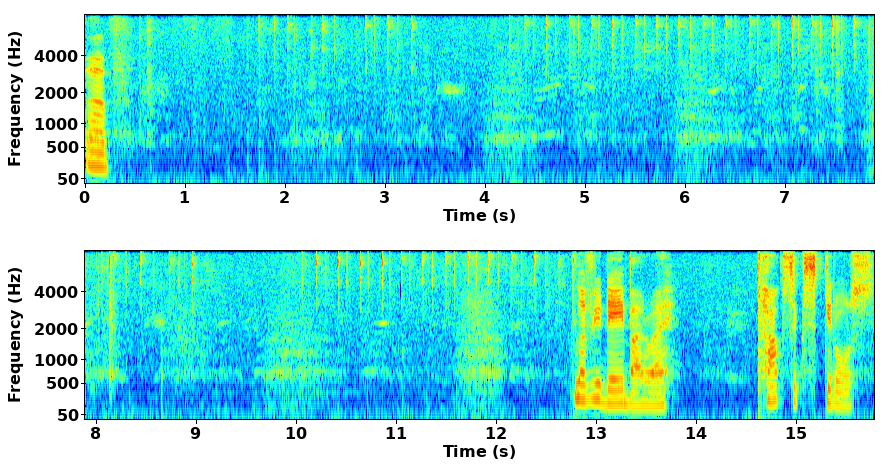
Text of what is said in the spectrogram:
Uh, love your name, by the way. Toxic Skittles.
